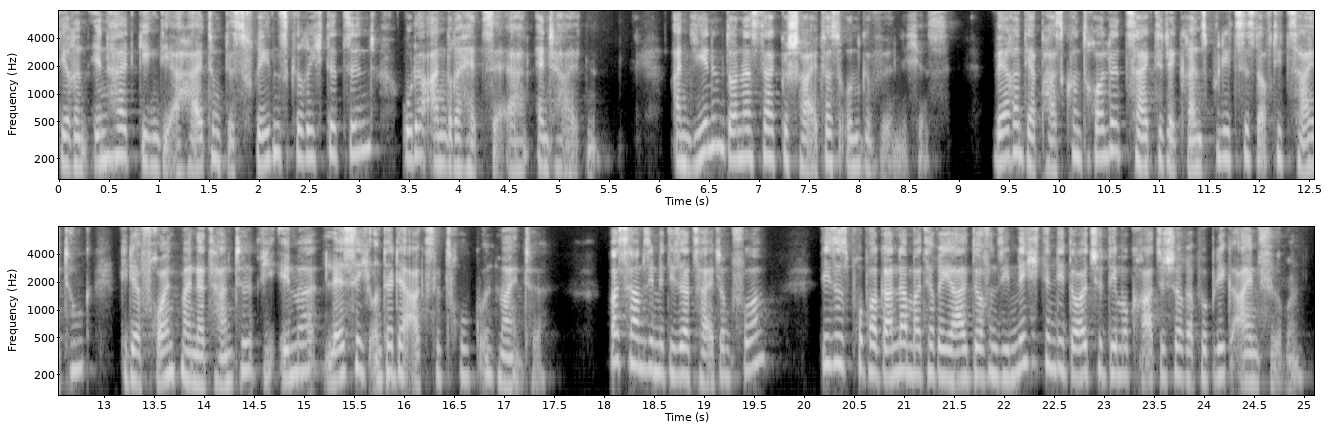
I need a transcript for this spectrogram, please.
deren Inhalt gegen die Erhaltung des Friedens gerichtet sind oder andere Hetze enthalten. An jenem Donnerstag geschah etwas Ungewöhnliches. Während der Passkontrolle zeigte der Grenzpolizist auf die Zeitung, die der Freund meiner Tante wie immer lässig unter der Achsel trug und meinte, was haben Sie mit dieser Zeitung vor? Dieses Propagandamaterial dürfen Sie nicht in die Deutsche Demokratische Republik einführen.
